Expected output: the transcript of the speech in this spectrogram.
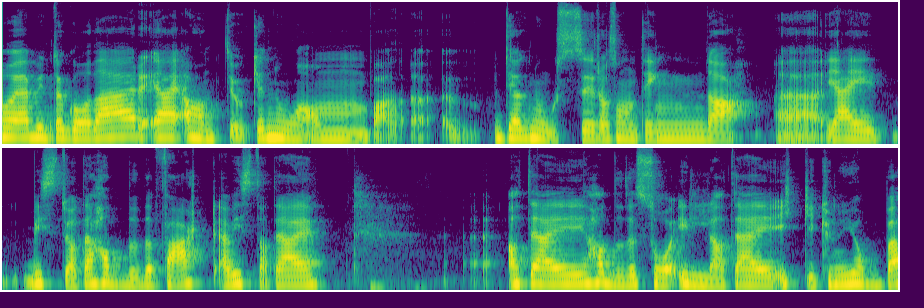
og jeg begynte å gå der. Jeg ante jo ikke noe om hva, diagnoser og sånne ting da. Jeg visste jo at jeg hadde det fælt. Jeg visste at jeg, at jeg hadde det så ille at jeg ikke kunne jobbe.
